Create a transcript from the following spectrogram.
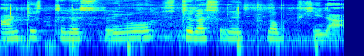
안티 스트레스로 스트레스를 풀어봅시다.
